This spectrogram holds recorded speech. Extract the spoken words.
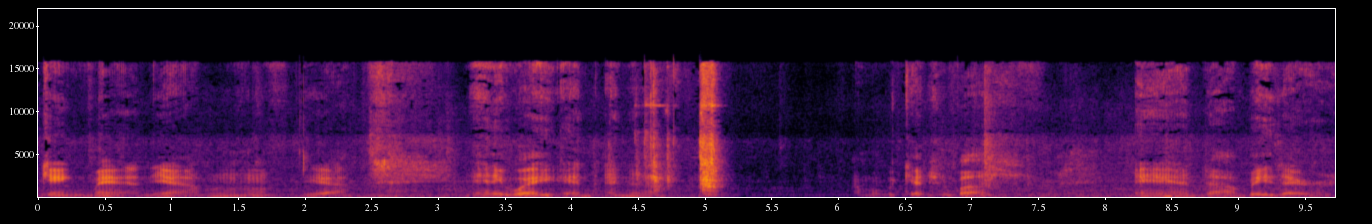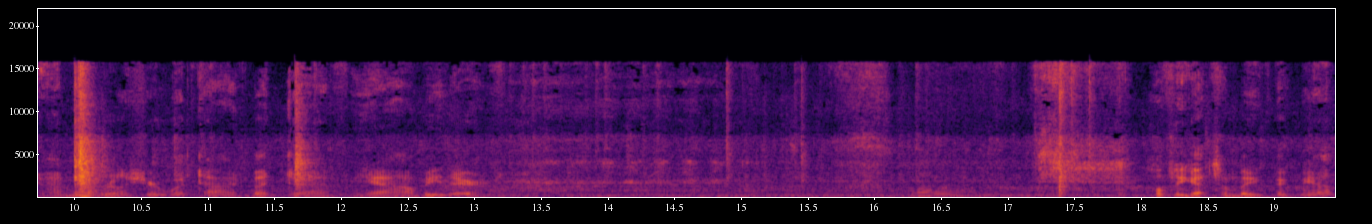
Kingman. Yeah, mm-hmm. Yeah. Anyway, and and then I'm gonna be catching a bus and I'll be there. I'm not really sure what time, but uh, yeah, I'll be there. Hopefully, got somebody to pick me up.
